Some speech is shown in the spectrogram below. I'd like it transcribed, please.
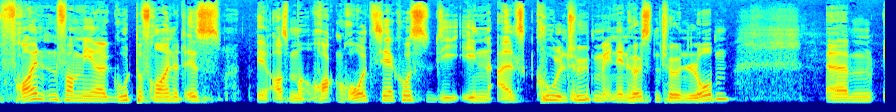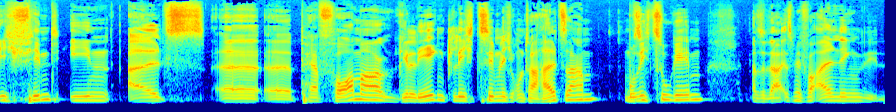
Freunden von mir gut befreundet ist äh, aus dem Rock'n'Roll-Zirkus, die ihn als coolen Typen in den höchsten Tönen loben. Ähm, ich finde ihn als äh, äh, Performer gelegentlich ziemlich unterhaltsam, muss ich zugeben. Also da ist mir vor allen Dingen,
